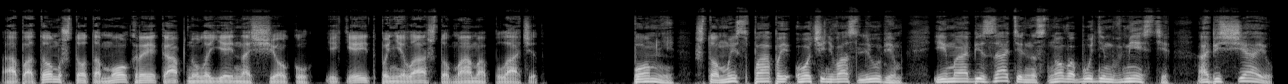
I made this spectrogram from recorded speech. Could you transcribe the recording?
а потом что-то мокрое капнуло ей на щеку, и Кейт поняла, что мама плачет. «Помни, что мы с папой очень вас любим, и мы обязательно снова будем вместе, обещаю!»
